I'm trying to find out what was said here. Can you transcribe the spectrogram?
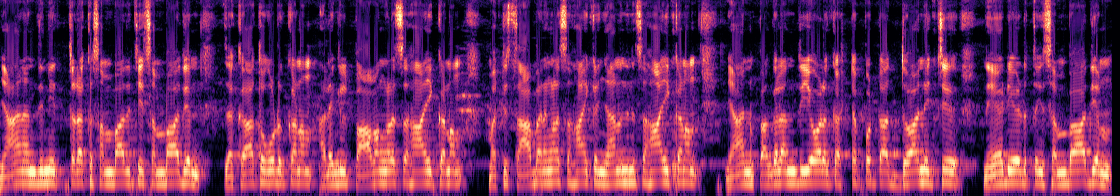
ഞാൻ എന്തിന് ഇത്രയൊക്കെ സമ്പാദിച്ച സമ്പാദ്യം? ജക്കാത്ത് കൊടുക്കണം അല്ലെങ്കിൽ പാവങ്ങളെ സഹായിക്കണം മറ്റ് സ്ഥാപനങ്ങളെ സഹായിക്കണം ഞാൻ എന്തിനു സഹായിക്കണം? ഞാൻ പകലന്തിയോളം കഷ്ടപ്പെട്ട് അധ്വാനിച്ച് നേടിയെടുത്ത ഈ സമ്പാദ്യം.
